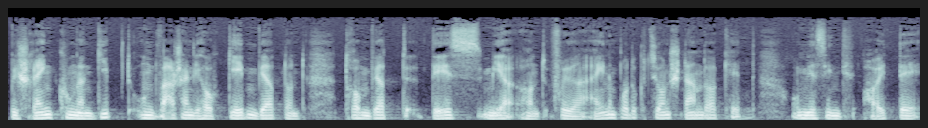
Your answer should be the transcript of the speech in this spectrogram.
Beschränkungen gibt und wahrscheinlich auch geben wird. Und darum wird das, wir haben früher einen Produktionsstandort gehabt und wir sind heute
